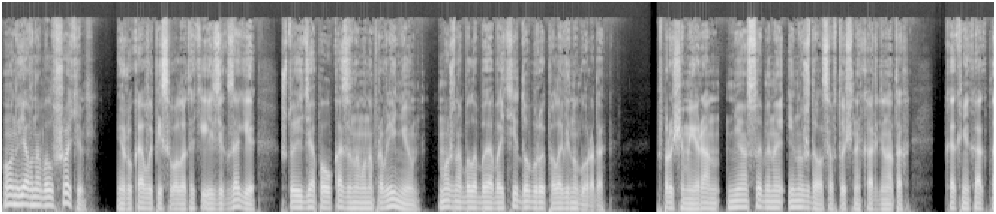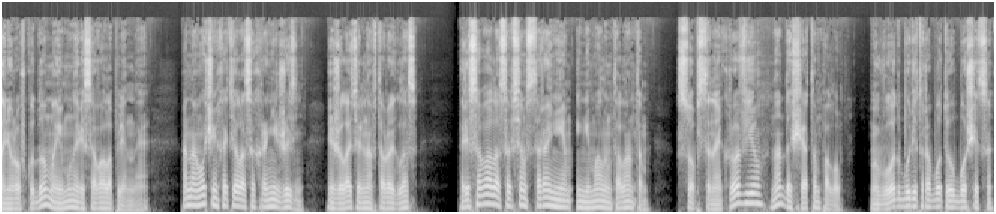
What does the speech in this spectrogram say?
Он явно был в шоке, и рука выписывала такие зигзаги, что, идя по указанному направлению, можно было бы обойти добрую половину города. Впрочем, Иран не особенно и нуждался в точных координатах. Как-никак планировку дома ему нарисовала пленная. Она очень хотела сохранить жизнь, и желательно второй глаз. Рисовала со всем старанием и немалым талантом, собственной кровью на дощатом полу. Вот будет работа уборщица.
